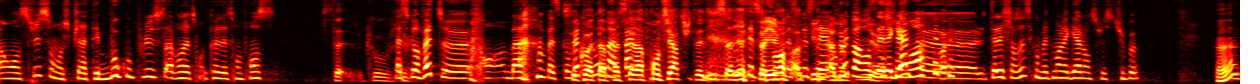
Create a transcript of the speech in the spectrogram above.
en Suisse, on- je piratais beaucoup plus avant d'être que d'être en France. C'est- Parce qu'en fait, euh, en- bah, parce qu'en C'est fait, quoi nous, T'as on passé pas- la frontière, tu t'es dit ça y est, C'est Ça y c'est est, bon. parce que c'est en fait, adoptive. c'est légal que, euh, le télécharger, c'est complètement légal en Suisse. Tu peux. Hein?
